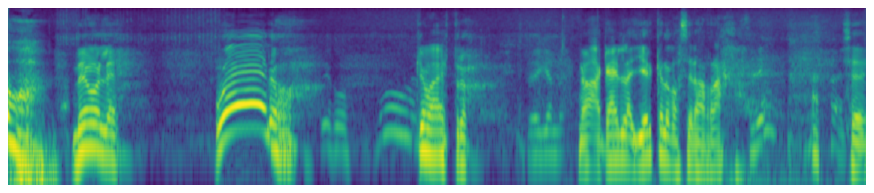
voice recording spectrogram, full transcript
Oh, démosle. Bueno. Qué maestro. No, acá en la yerca lo pasé la raja. ¿Sí? Sí.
